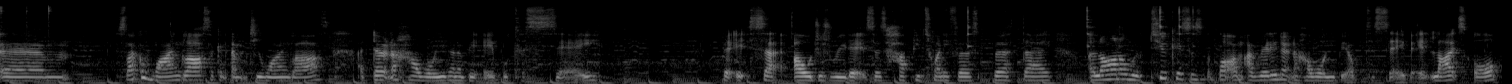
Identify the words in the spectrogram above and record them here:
um, it's like a wine glass, like an empty wine glass. I don't know how well you're to be able to see. but it said I'll just read it. It says happy 21st birthday. Allarnah with two kisses at the bottom. I really don't know how well you'll be able to see, but it lights up.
